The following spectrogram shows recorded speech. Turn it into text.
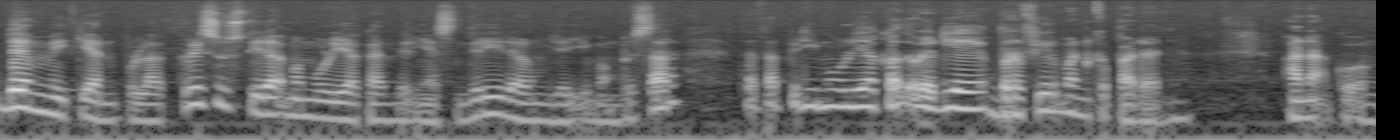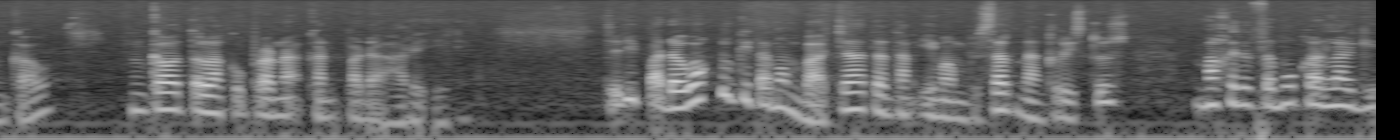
Demikian pula Kristus tidak memuliakan dirinya sendiri dalam menjadi imam besar, tetapi dimuliakan oleh dia yang berfirman kepadanya, Anakku engkau, engkau telah kuperanakkan pada hari ini. Jadi pada waktu kita membaca tentang imam besar tentang Kristus, maka kita temukan lagi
